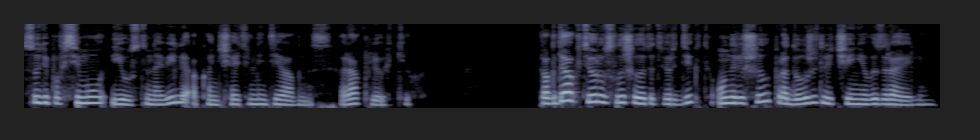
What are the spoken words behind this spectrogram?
судя по всему, и установили окончательный диагноз – рак легких. Когда актер услышал этот вердикт, он решил продолжить лечение в Израиле.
